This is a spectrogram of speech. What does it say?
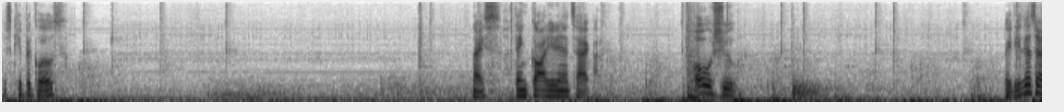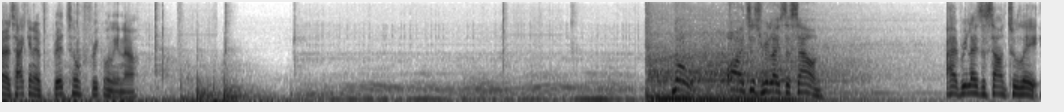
Just keep it close. Nice. Thank God he didn't attack. Oh, shoot. Wait, these guys are attacking a bit too frequently now. No! Oh, I just realized the sound. I realized the sound too late.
